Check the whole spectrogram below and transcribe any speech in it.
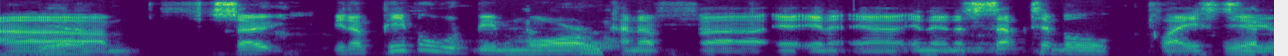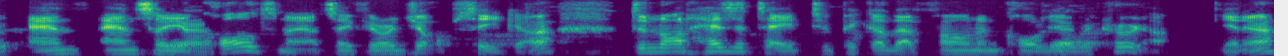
Um, yeah. So you know, people would be more kind of uh, in uh, in an acceptable place to yeah. an- answer your calls now. So if you're a job seeker, do not hesitate to pick up that phone and call your recruiter you know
